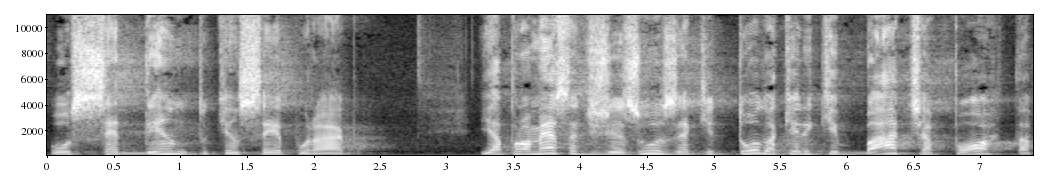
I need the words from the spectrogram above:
ou sedento que anseia por água. E a promessa de Jesus é que todo aquele que bate a porta,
